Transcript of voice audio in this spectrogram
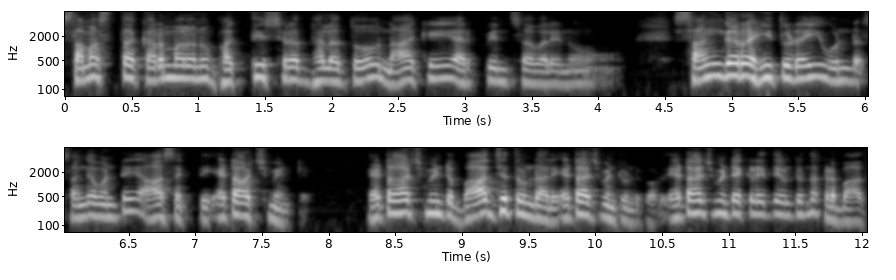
సమస్త కర్మలను భక్తి శ్రద్ధలతో నాకే అర్పించవలెను. సంగరహితుడై ఉండ సంఘం అంటే ఆసక్తి అటాచ్మెంట్. అటాచ్మెంట్ బాధ్యత ఉండాలి. అటాచ్మెంట్ ఉండకూడదు. అటాచ్మెంట్ ఎక్కడైతే ఉంటుందో అక్కడ బాధ.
